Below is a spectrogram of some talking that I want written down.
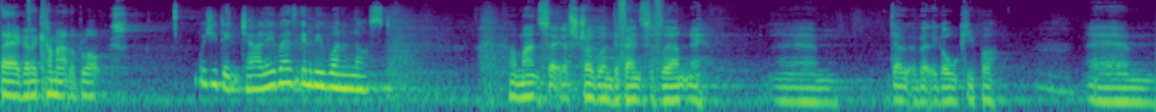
they are going to come out the blocks. What do you think, Charlie? Where's it going to be won and lost? Well, Man City are struggling defensively, aren't they? Um, doubt about the goalkeeper. Um,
